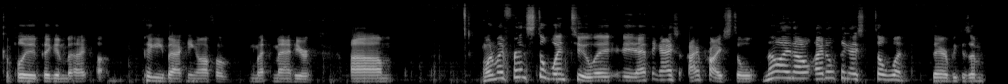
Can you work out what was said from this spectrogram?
completely piggybacking off of Matt here. Um, one of my friends still went to. I think I, I probably still. No, I don't. I don't think I still went there because I'm.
